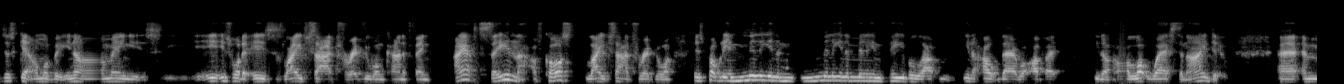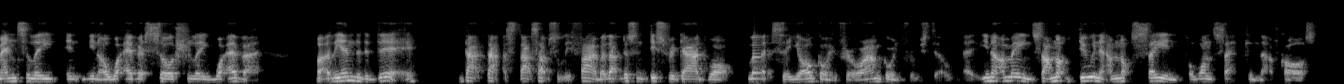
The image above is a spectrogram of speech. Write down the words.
just get on with it. You know what I mean? It's it is what it is. Life's hard for everyone, kind of thing. I to saying that. Of course, life's hard for everyone. There's probably a million and million and million people out you know out there what have you know a lot worse than I do uh, and mentally, in, you know, whatever, socially, whatever. But at the end of the day, that that's that's absolutely fine. But that doesn't disregard what, let's say, you're going through or I'm going through still. Uh, you know what I mean? So I'm not doing it. I'm not saying for one second that, of course,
